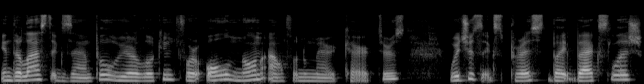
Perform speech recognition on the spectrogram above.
In the last example, we are looking for all non-alphanumeric characters, which is expressed by backslash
